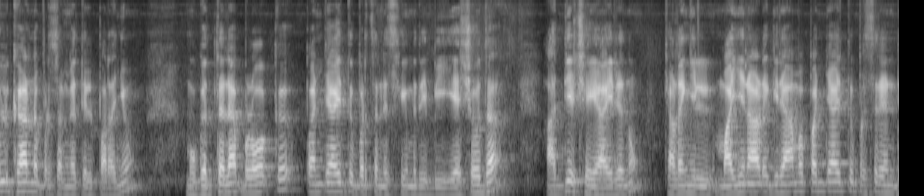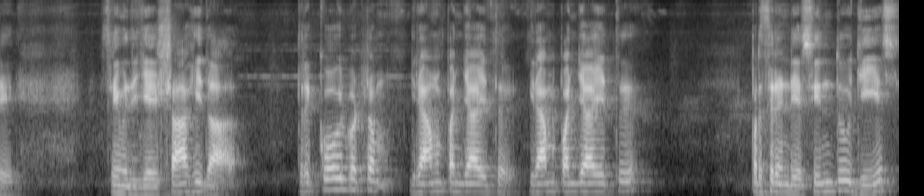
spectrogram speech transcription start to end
ഉദ്ഘാടന പ്രസംഗത്തിൽ പറഞ്ഞു. Mukhathala block panchayat president Shrimati B Yashoda അധ്യക്ഷയായിരുന്നു. ചടങ്ങിൽ മയ്യനാട് ഗ്രാമപഞ്ചായത്ത് പ്രസിഡന്റ് ശ്രീമതി ജെ ഷാഹിദ തൃക്കോവിൽവട്ടം ഗ്രാമപഞ്ചായത്ത് ഗ്രാമപഞ്ചായത്ത് president Sindhu G S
